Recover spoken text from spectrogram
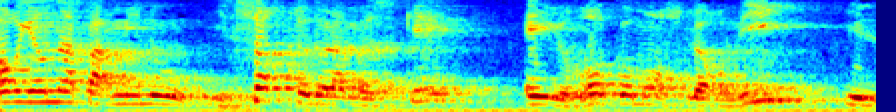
Or, il y en a parmi nous, ils sortent de la mosquée et ils recommencent leur vie, ils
